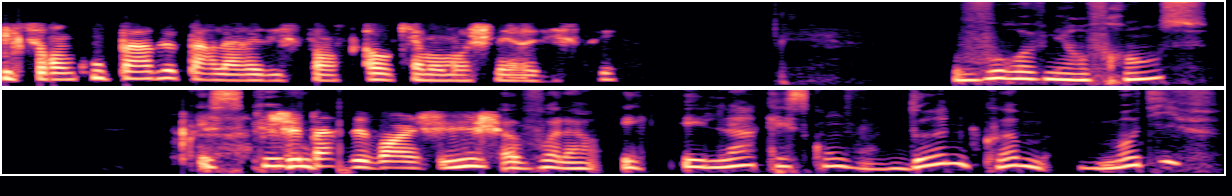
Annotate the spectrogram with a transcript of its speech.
Ils seront coupables par la résistance. À aucun moment je n'ai résisté. Vous revenez en France que Je passe devant un juge. Euh, voilà. Et, là, qu'est-ce qu'on vous donne comme motif?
